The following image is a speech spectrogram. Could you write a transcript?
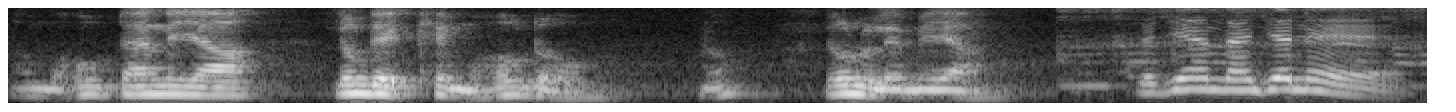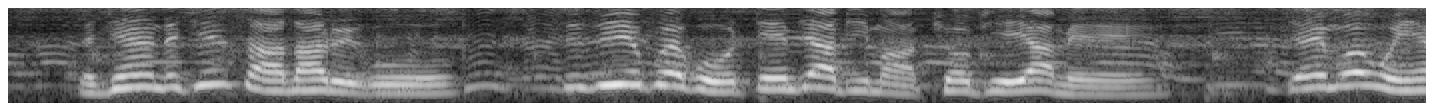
နော်မဟုတ်တန်းတရားလုပ်တဲ့ခင်မဟုတ်တော့ဘူးเนาะလုပ်လို့လည်းမရဘူး ။တကြံတန်းချက်နဲ့တကြံတချင်းစာသားတွေကိုစစ်စစ်အဖွဲ့ကိုတင်ပြပြီးမှဖျော်ဖြေရမယ်။ပြိုင်ပွဲဝင်ရ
